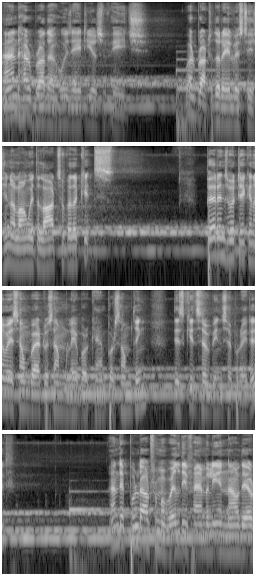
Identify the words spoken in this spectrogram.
and her brother who is eight years of age were brought to the railway station along with lots of other kids. Parents were taken away somewhere to some labor camp or something, these kids have been separated. And they pulled out from a wealthy family and now they're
